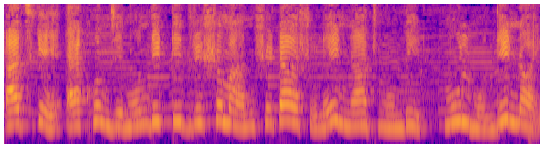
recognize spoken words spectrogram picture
আজকে এখন যে মন্দিরটি দৃশ্যমান, সেটা আসলে নাট মন্দির, মূল মন্দির নয়।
